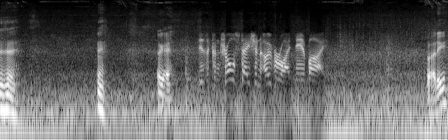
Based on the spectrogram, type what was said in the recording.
Eh. Eh. Okay, There's a control station override nearby. buddy.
